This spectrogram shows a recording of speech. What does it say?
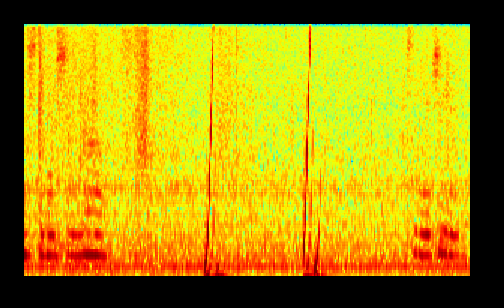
にしてほしいな。気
